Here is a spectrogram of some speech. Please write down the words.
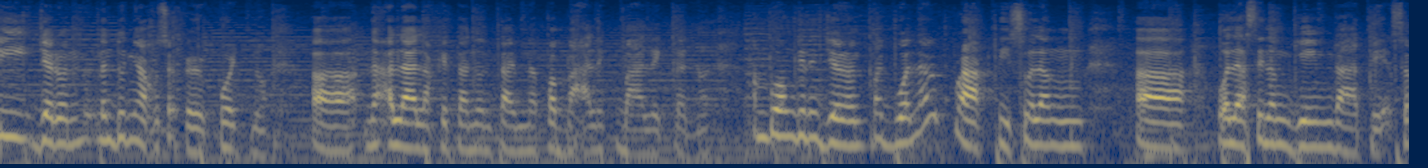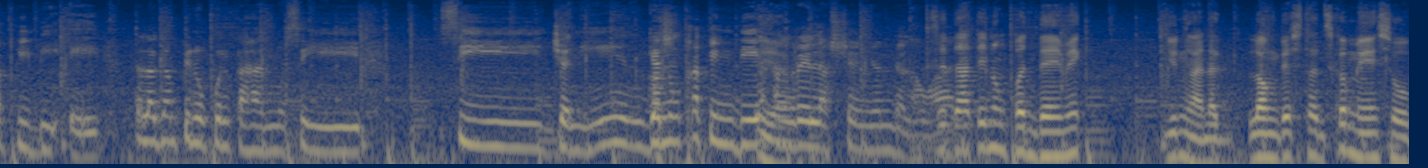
Kasi, Jeron, nandun nga ako sa airport, no? Ah, naalala kita noong time na pabalik-balik ka, no? Ang bongga ni Jeron, pag walang practice, walang ah, wala silang game dati sa PBA, talagang pinupuntahan mo si si Janine. Ganong katindi Yeah. ang relasyon yung dalawa. Kasi dati nung pandemic, yun nga, nag long distance kami. So,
